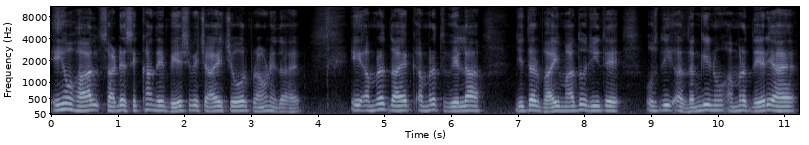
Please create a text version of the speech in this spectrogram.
ਇਹੋ ਹਾਲ ਸਾਡੇ ਸਿੱਖਾਂ ਦੇ ਭੇਸ਼ ਵਿੱਚ ਆਏ ਚੋਰ ਪ੍ਰਾਉਣੇ ਦਾ ਹੈ। ਇਹ ਅੰਮ੍ਰਿਤਦਾਇਕ ਅੰਮ੍ਰਿਤ ਵੇਲਾ ਜਿੱਧਰ ਭਾਈ ਮਾਧੋ ਜੀ ਤੇ ਉਸ ਦੀ ਅਰਧੰਗੀ ਨੂੰ ਅੰਮ੍ਰਿਤ ਦੇ ਰਿਹਾ ਹੈ,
